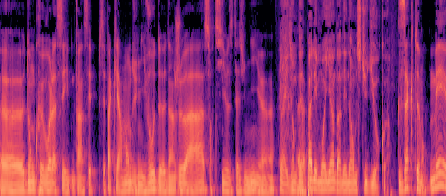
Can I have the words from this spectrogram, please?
Euh, donc voilà, c'est enfin c'est c'est pas clairement du niveau d'un jeu AA sorti aux États-Unis. Ouais, ils ont peut-être pas les moyens d'un énorme studio, quoi. Exactement. Mais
